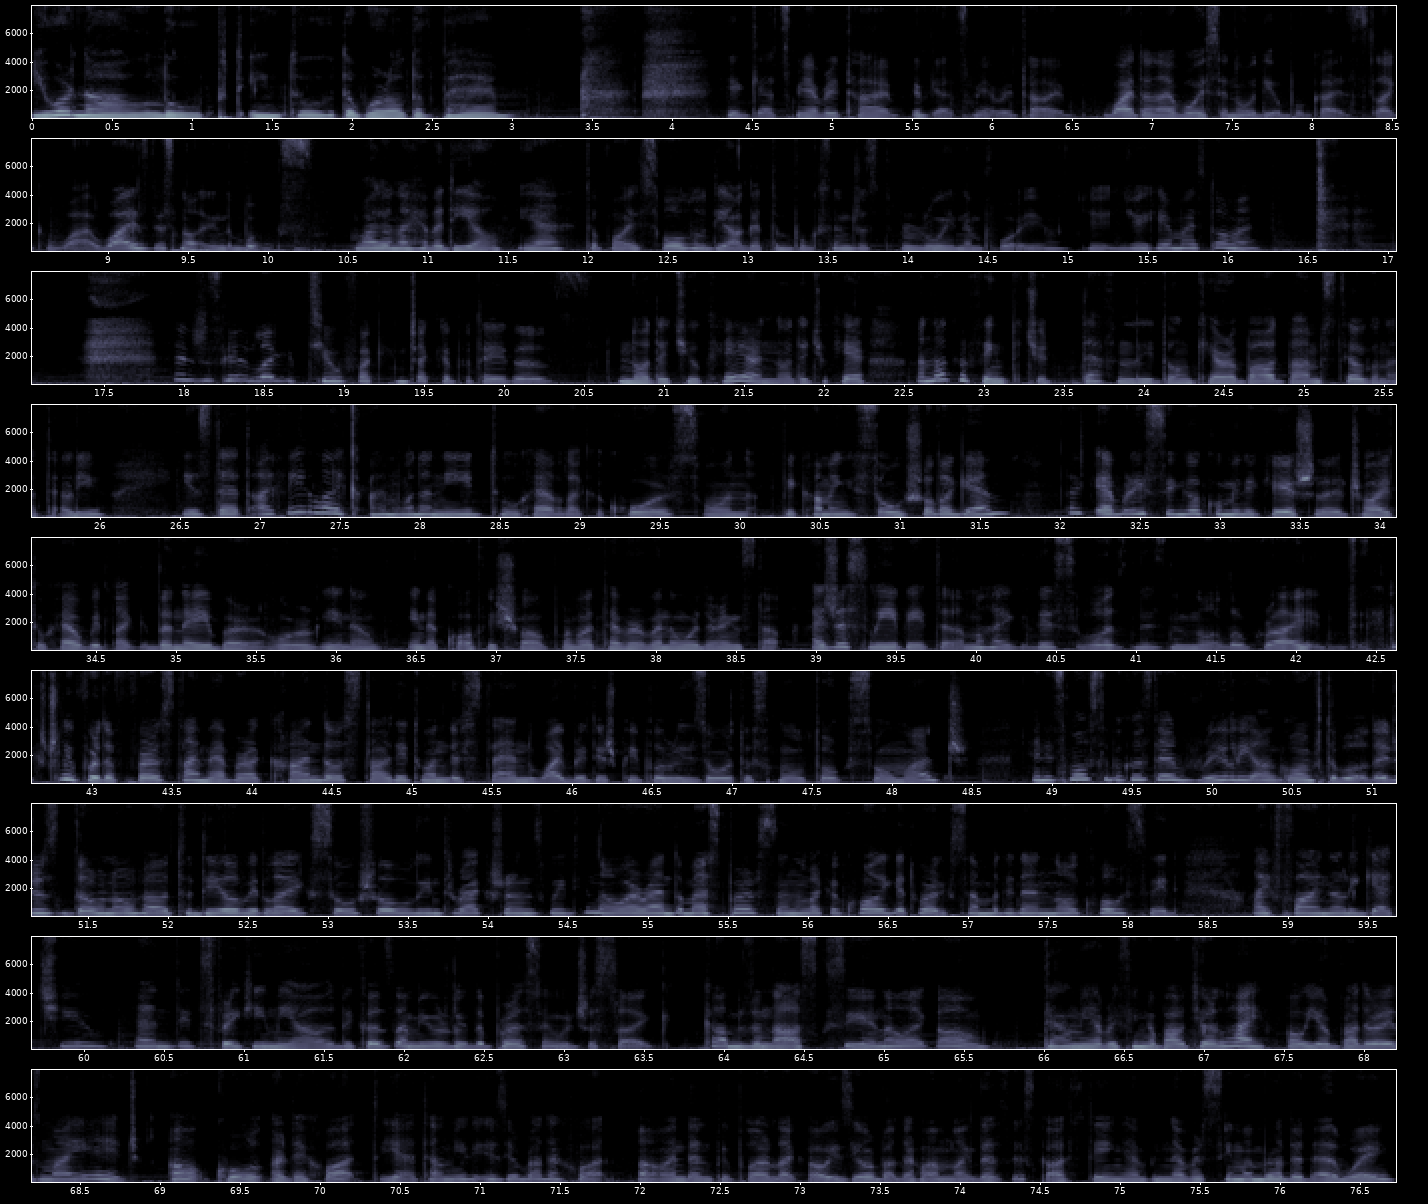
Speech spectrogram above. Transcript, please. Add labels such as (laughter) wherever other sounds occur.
You are now looped into the world of BAM. (laughs) It gets me every time. It gets me every time. Why don't I voice an audiobook, guys? Like, why? Why is this not in the books? Why don't I have a deal? Yeah, to voice all of the Agatha books and just ruin them for you. Do, do you hear my stomach? (laughs) I just had like two fucking jacket potatoes. Not that you care, not that you care. Another thing that you definitely don't care about, but I'm still gonna tell you, is that I feel like I'm gonna need to have like a course on becoming social again. Like every single communication I try to have with like the neighbor or you know in a coffee shop or whatever when ordering stuff, I just leave it. I'm like this was this did not look right. Actually, for the first time ever, I kind of started to understand why British people resort to small talk so much. And it's mostly because they're really uncomfortable. They just don't know how to deal with like social interactions with, you know, a random ass person, like a colleague at work, somebody they're not close with. I finally get you. And it's freaking me out because I'm usually the person who just like comes and asks you, you know, like, oh, tell me everything about your life. Oh, your brother is my age. Oh, cool. Are they hot? Yeah, tell me, is your brother hot? Oh, and then people are like, oh, is your brother hot? I'm like, that's disgusting. I've never seen my brother that way.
